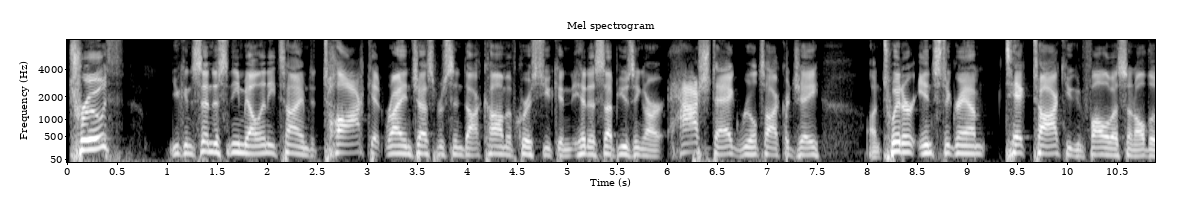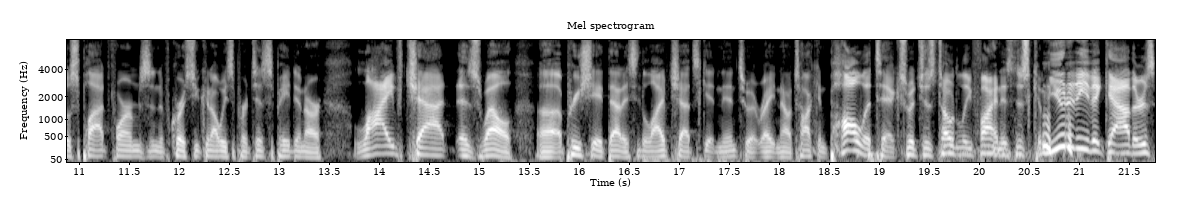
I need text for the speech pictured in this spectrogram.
truth, you can send us an email anytime to talk at ryanjespersen.com. Of course, you can hit us up using our hashtag RealTalkRJ on Twitter, Instagram, TikTok. You can follow us on all those platforms. And of course, you can always participate in our live chat as well. Uh, appreciate that. I see the live chat's getting into it right now, talking politics, which is totally fine. It's this community that gathers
